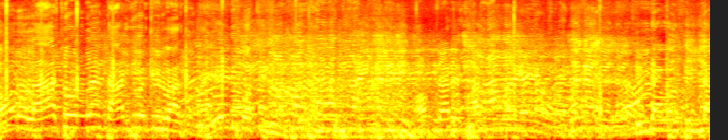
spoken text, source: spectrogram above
और लास्ट ओवर लाइन तार की ओर क्यों बाहर करना यही नहीं पच्चीस अब सारे चिंता बोल चिंता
